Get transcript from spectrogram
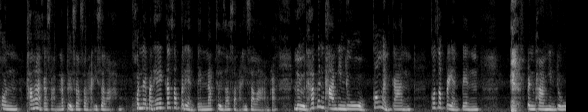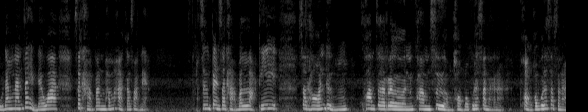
คนพระมหากษัตริย์นับถือศาสนาอิสลาม คนในประเทศก็จะเปลี่ยนเป็นนับถือศาสนาอิสลามค่ะ หรือถ้าเป็นพราหมณ์ฮินดูก็เหมือนกัน ก็จะเปลี่ยนเป็นเป็นพราหมณ์ฮินดู ดังนั้นจะเห็นได้ว่าสถาบันพระมหากษัตริย์เนี่ย ซึ่งเป็นสถาบันหลักที่สะท้อนถึง ความเจริญความเสื่อมของพระพุทธศาสนาของพระพุทธศาสนา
